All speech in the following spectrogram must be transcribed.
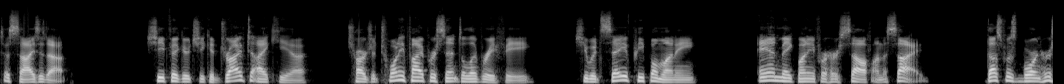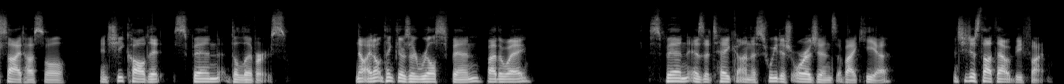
to size it up. She figured she could drive to IKEA, charge a 25% delivery fee, she would save people money, and make money for herself on the side. Thus was born her side hustle, and she called it Sven Delivers. Now, I don't think there's a real Sven, by the way. Sven is a take on the Swedish origins of IKEA, and she just thought that would be fun.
